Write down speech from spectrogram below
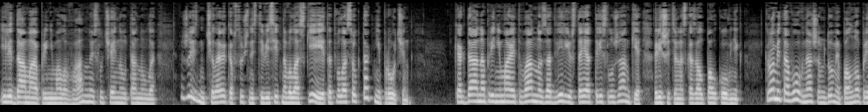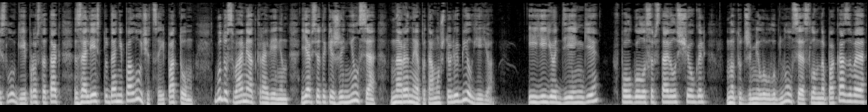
Или дама принимала ванну и случайно утонула. Жизнь человека в сущности висит на волоске, и этот волосок так непрочен. «Когда она принимает ванну, за дверью стоят три служанки», — решительно сказал полковник. — Кроме того, в нашем доме полно прислуги, и просто так залезть туда не получится. И потом, буду с вами откровенен, я все-таки женился на Рене, потому что любил ее. И ее деньги, — в полголоса вставил Щеголь, но тут же мило улыбнулся, словно показывая,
